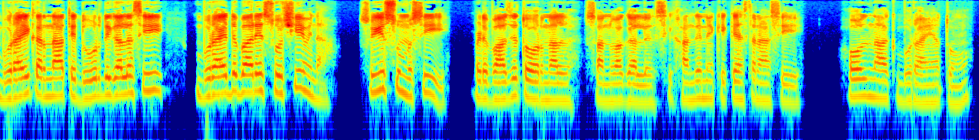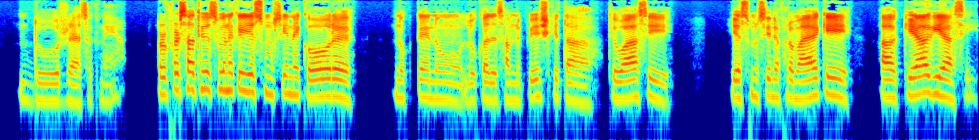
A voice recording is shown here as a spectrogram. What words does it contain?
ਬੁਰਾਈ ਕਰਨਾ ਤੇ ਦੂਰ ਦੀ ਗੱਲ ਅਸੀਂ ਬੁਰਾਈ ਦੇ ਬਾਰੇ ਸੋਚੀਏ ਵੀ ਨਾ। ਸੋ ਯਿਸੂ ਮਸੀਹ ਬੜੇ ਵਾਜ਼ਿਹ ਤੌਰ ਨਾਲ ਸਾਨੂੰ ਆ ਗੱਲ ਸਿਖਾਉਂਦੇ ਨੇ ਕਿ ਕਿਸ ਤਰ੍ਹਾਂ ਅਸੀਂ ਹੌਲਨਾਕ ਬੁਰਾਈਆਂ ਤੋਂ ਦੂਰ ਰਹਿ ਸਕਨੇ ਆ ਔਰ ਫਿਰ ਸਾਥੀਓ ਸੁਣੇ ਕਿ ਯਿਸੂ ਮਸੀਹ ਨੇ ਇੱਕ ਹੋਰ ਨੁਕਤੇ ਨੂੰ ਲੋਕਾਂ ਦੇ ਸਾਹਮਣੇ ਪੇਸ਼ ਕੀਤਾ ਤੇ ਉਹ ਸੀ। ਯਿਸੂ ਮਸੀਹ ਨੇ ਫਰਮਾਇਆ ਕਿ ਆ ਕਿਹਾ ਗਿਆ ਸੀ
